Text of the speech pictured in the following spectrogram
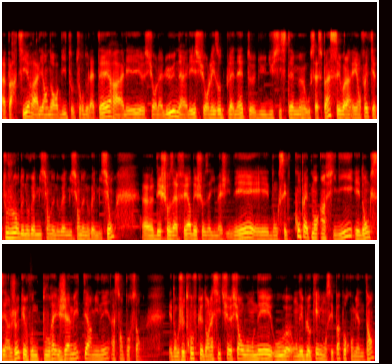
à partir, à aller en orbite autour de la Terre, à aller euh, sur la Lune, à aller sur les autres planètes euh, du, système où ça se passe. Et voilà. Et en fait, il y a toujours de nouvelles missions, de nouvelles missions, de nouvelles missions, euh, des choses à faire, des choses à imaginer. Et donc, c'est complètement infini. Et donc, c'est un jeu que vous ne pourrez jamais terminer à 100%. Et donc je trouve que dans la situation où on est, où on est bloqué, mais on ne sait pas pour combien de temps,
